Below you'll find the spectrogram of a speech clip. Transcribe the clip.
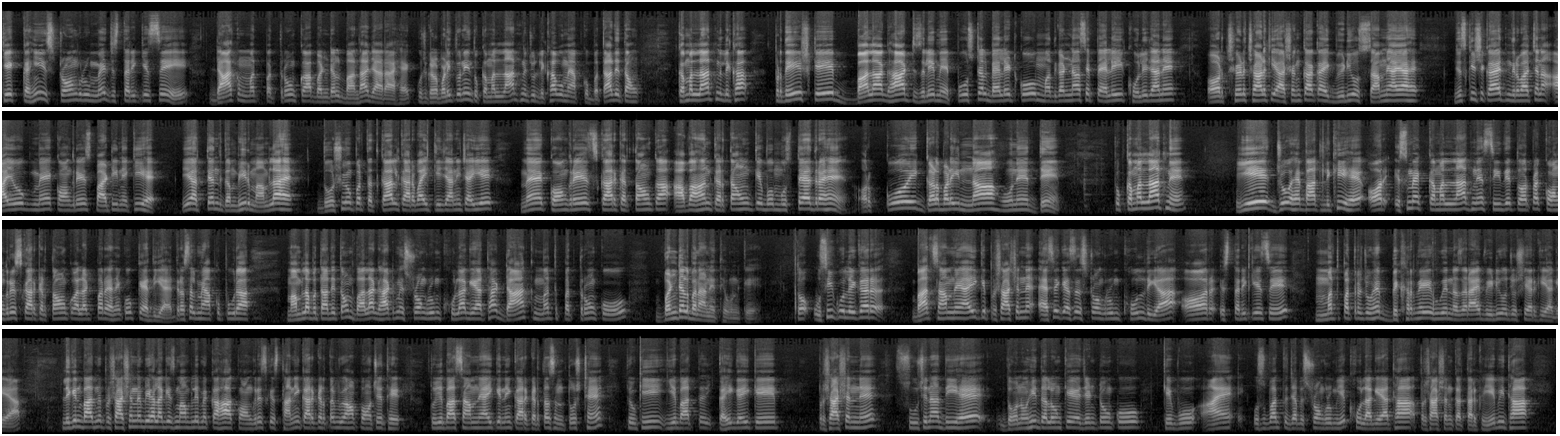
कि कहीं स्ट्रांग रूम में जिस तरीके से डाक मत पत्रों का बंडल बांधा जा रहा है, कुछ गड़बड़ी तो नहीं? तो कमलनाथ ने जो लिखा वो मैं आपको बता देता हूँ। कमलनाथ ने लिखा, प्रदेश के बालाघाट ज़िले में पोस्टल बैलेट को मतगणना से पहले ही खोले जाने और छेड़छाड़ की आशंका का एक वीडियो सामने आया है। जिसकी शिकायत निर्वाचन आयोग में कांग्रेस पार्टी ने की है। यह अत्यंत गंभीर मामला है। दोषियों पर तत्काल कार्रवाई की जानी चाहिए। मैं कांग्रेस कार्यकर्ताओं का आह्वान करता हूँ कि वो मुस्तैद रहें और कोई गड़बड़ी ना होने दें। तो कमलनाथ ने ये जो है बात लिखी है और इसमें कमलनाथ ने सीधे तौर पर कांग्रेस कार्यकर्ताओं को अलर्ट पर रहने को कह दिया है। दरअसल मैं आपको पूरा मामला बता देता हूँ, बालाघाट में स्ट्रांग रूम खोला गया था, डाक मत पत्रों को बंडल बनाने थे उनके। तो उसी को लेकर बात सामने आई कि प्रशासन ने ऐसे कैसे स्ट्रांग रूम खोल दिया और इस तरीके से मतपत्र जो है बिखरने हुए नज़र आए, वीडियो जो शेयर किया गया। लेकिन बाद में प्रशासन ने भी हालाँकि इस मामले में कहा, कांग्रेस के स्थानीय कार्यकर्ता भी वहाँ पहुँचे थे। तो ये बात सामने आई कि नहीं, कार्यकर्ता संतुष्ट हैं, क्योंकि ये बात कही गई कि प्रशासन ने सूचना दी है दोनों ही दलों के एजेंटों को कि वो आए उस वक्त जब स्ट्रांग रूम ये खोला गया था, प्रशासन का तर्क ये भी था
